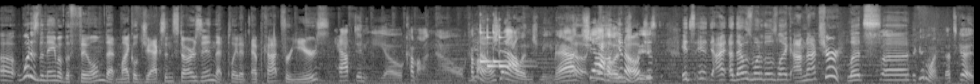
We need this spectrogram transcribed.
Uh, what is the name of the film that Michael Jackson stars in that played at Epcot for years? Captain EO, come on now, come You on, know. challenge me, Matt, Uh, challenge you know, me. just it's it. I, that was one of those like I'm not sure. Let's uh, a good one. That's good.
